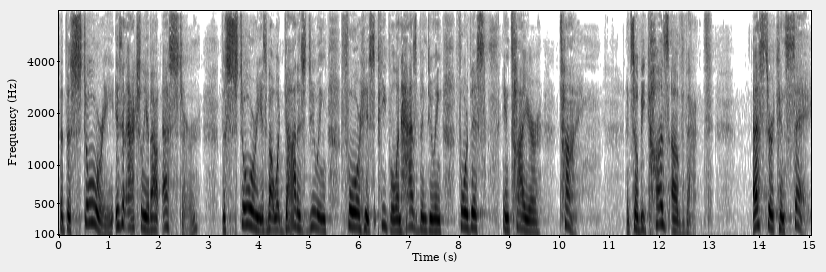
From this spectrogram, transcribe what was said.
that the story isn't actually about Esther, the story is about what God is doing for his people and has been doing for this entire time. And so, because of that, Esther can say,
